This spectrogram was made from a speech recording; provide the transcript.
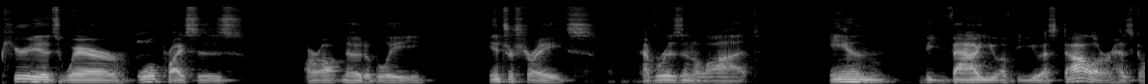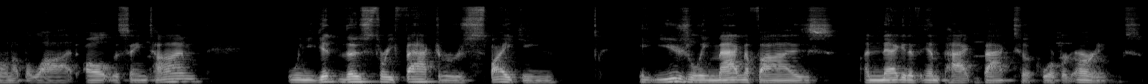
periods where oil prices are up notably, interest rates have risen a lot, and the value of the US dollar has gone up a lot all at the same time. When you get those three factors spiking, it usually magnifies a negative impact back to corporate earnings.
